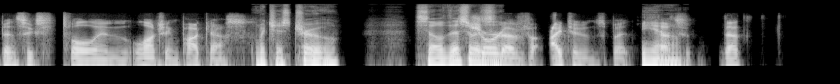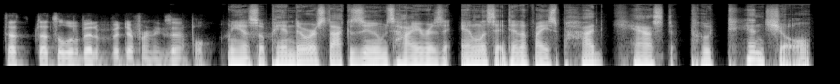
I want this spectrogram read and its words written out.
been successful in launching podcasts, which is true. So this was short of iTunes, but yeah, that's that's that that's a little bit of a different example. Yeah, so Pandora stock zooms higher as analyst identifies podcast potential.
